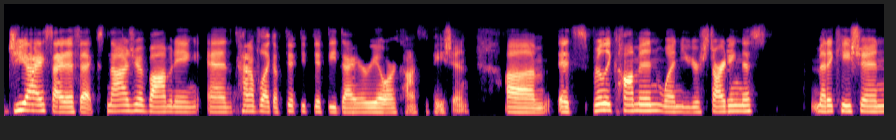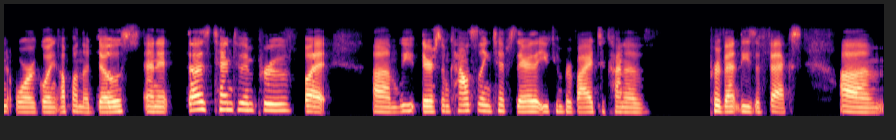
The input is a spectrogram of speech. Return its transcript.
GI side effects, nausea, vomiting, and kind of like a 50 50 diarrhea or constipation. Um, it's really common when you're starting this medication or going up on the dose, and it does tend to improve, but um, we, there's some counseling tips there that you can provide to kind of prevent these effects. Um,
